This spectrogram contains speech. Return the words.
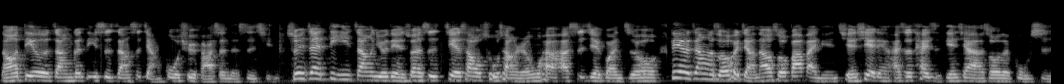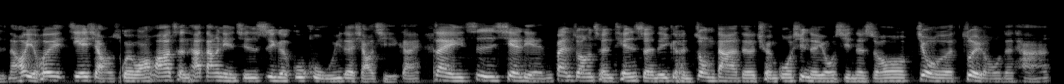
然后第二章跟第四章是讲过去发生的事情，所以在第一章有点算是介绍出场人物还有他世界观之后，第二章的时候会讲到说八百年前谢莲还是太子殿下的时候的故事，然后也会揭晓鬼王花城他当年其实是一个孤苦无依的小乞丐，在一次谢莲扮装成天神的一个很重大的全国性的游行的时候救了坠楼的他。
